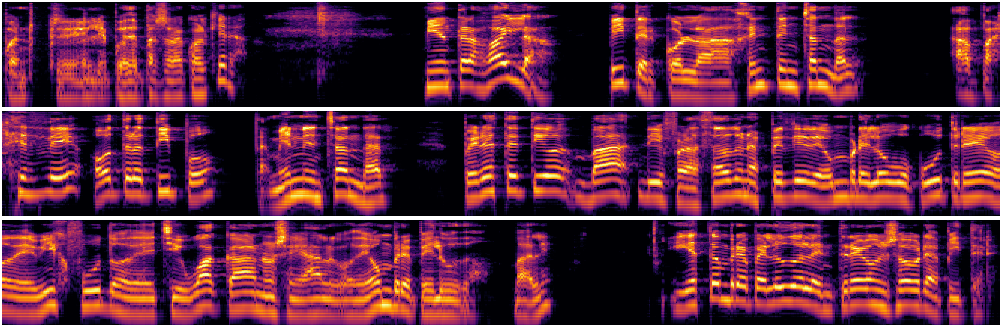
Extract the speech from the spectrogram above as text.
Bueno, que le puede pasar a cualquiera. Mientras baila Peter con la gente en chándal, aparece otro tipo, también en chándal, pero este tío va disfrazado de una especie de hombre lobo cutre o de Bigfoot o de Chihuahua, no sé, algo, de hombre peludo, ¿vale? Y este hombre peludo le entrega un sobre a Peter.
